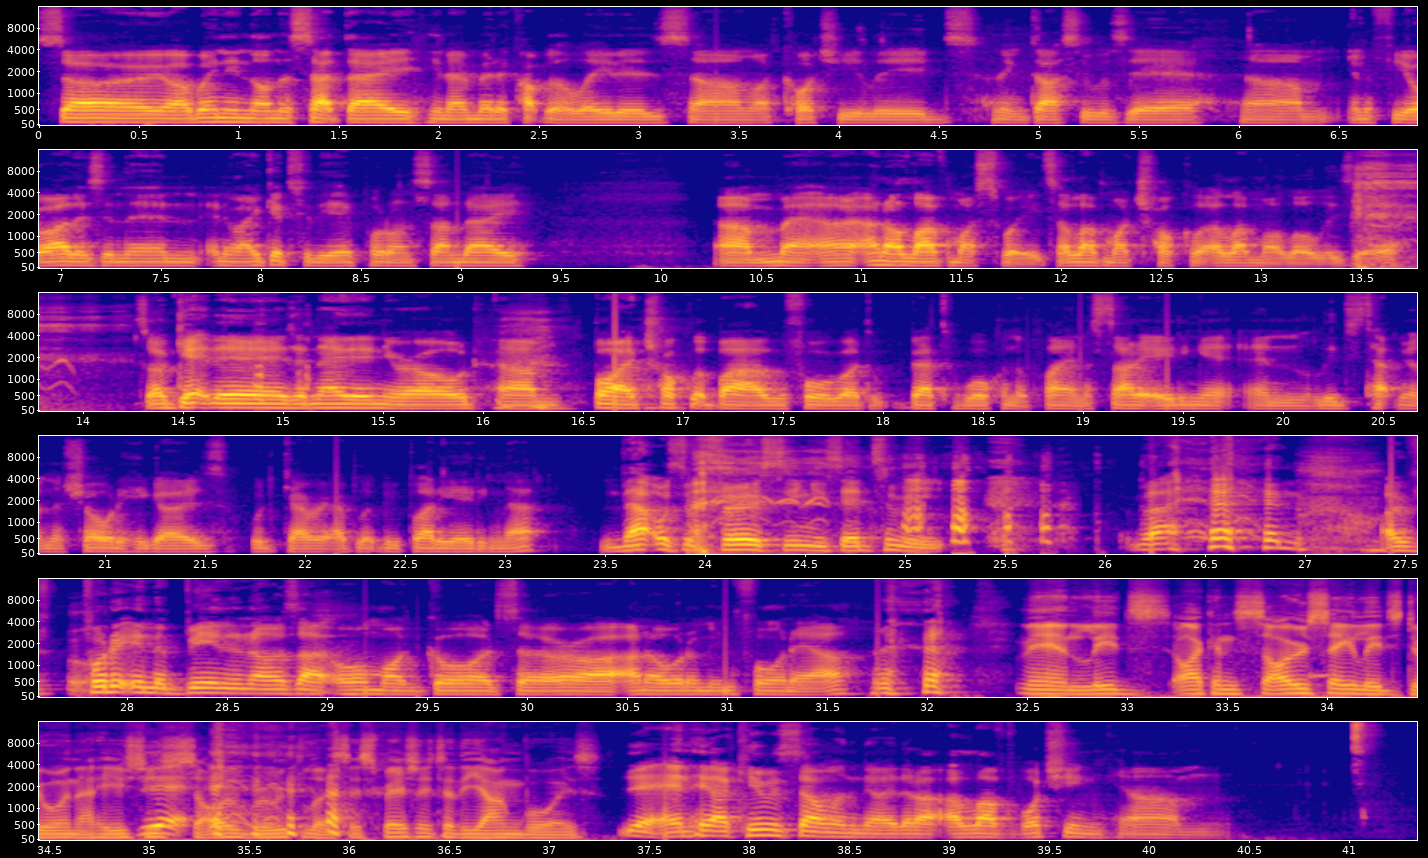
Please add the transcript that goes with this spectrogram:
So I went in on the Saturday, you know, met a couple of leaders, um, like Cotchy, Lids, I think Dusty was there, um, and a few others. And then, anyway, I get to the airport on Sunday, um, and I love my sweets. I love my chocolate. I love my lollies there. so I get there as an 18 year old, um, buy a chocolate bar before we were about to walk on the plane. I started eating it, and Lids tapped me on the shoulder. He goes, Would Gary Ablett be bloody eating that? That was the first thing he said to me. Man, I put it in the bin and I was like, oh my God. So, all right, I know what I'm in for now. Man, Lids, I can so see Lids doing that. He's just yeah. so ruthless, especially to the young boys. Yeah, and he, like, he was someone, you know, that I, I loved watching, um,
